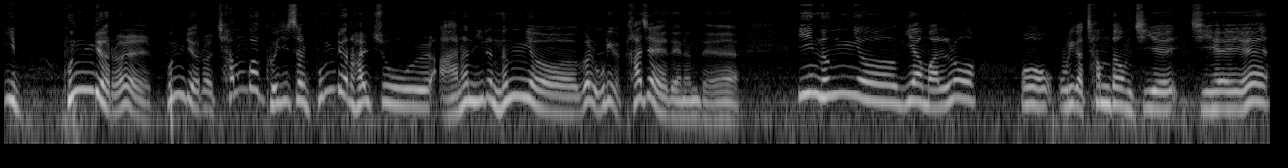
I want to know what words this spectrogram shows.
이 분별을 분별을 참과 거짓을 분별할 줄 아는 이런 능력을 우리가 가져야 되는데 이 능력이야말로 어 우리가 참다운 지혜 지혜에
